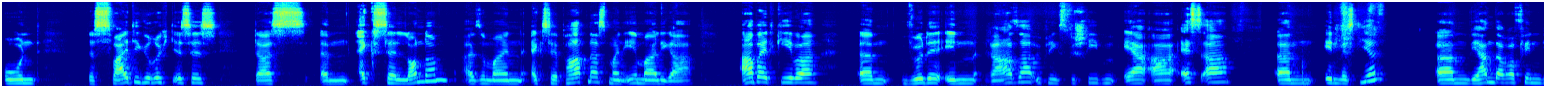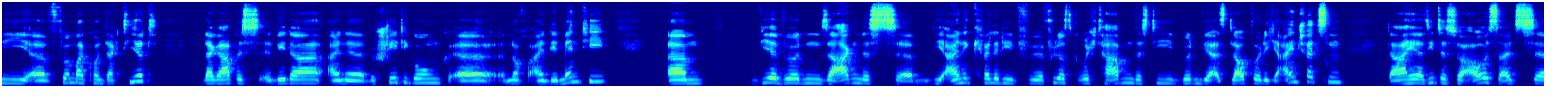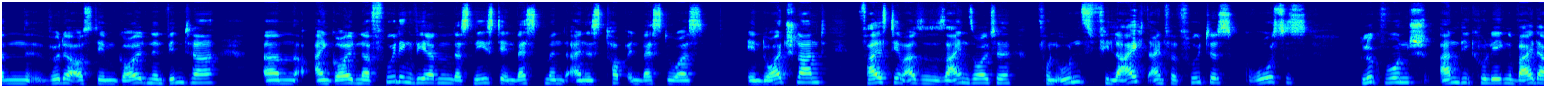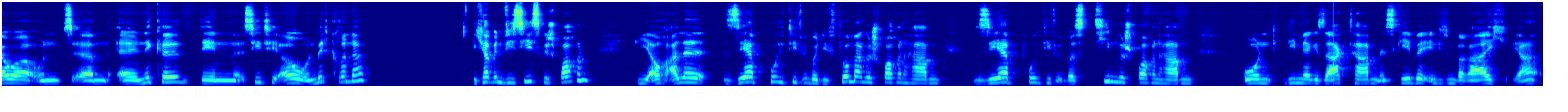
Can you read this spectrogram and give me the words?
Und das zweite Gerücht ist es, dass ähm, Excel London, also mein Excel Partners, mein ehemaliger Arbeitgeber, ähm, würde in RASA, übrigens geschrieben R-A-S-A, ähm, investieren. wir haben daraufhin die äh, Firma kontaktiert da gab es weder eine Bestätigung äh, noch ein Dementi. Ähm, wir würden sagen, dass äh, die eine Quelle, die wir für das Gerücht haben, dass die würden wir als glaubwürdig einschätzen. Daher sieht es so aus, als ähm, würde aus dem goldenen Winter ähm, ein goldener Frühling werden, das nächste Investment eines Top-Investors in Deutschland. Falls dem also so sein sollte, von uns vielleicht ein verfrühtes, großes Glückwunsch an die Kollegen Weidauer und ähm, L. Nickel, den CTO und Mitgründer. Ich habe in VCs gesprochen, die auch alle sehr positiv über die Firma gesprochen haben, sehr positiv über das Team gesprochen haben und die mir gesagt haben, es gäbe in diesem Bereich ja,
